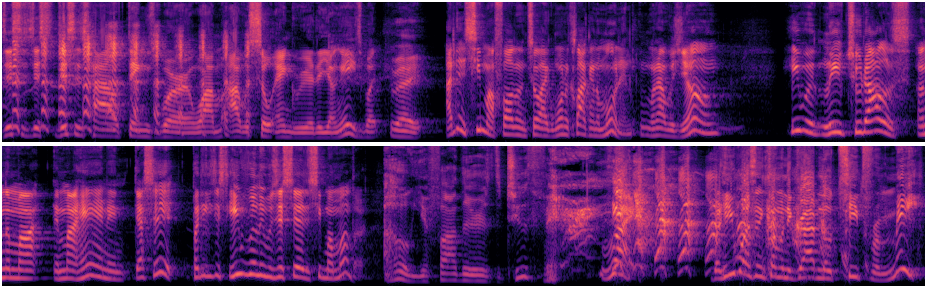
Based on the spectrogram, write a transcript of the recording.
This is just this is how things were and why I was so angry at a young age. But Right. I didn't see my father until like one o'clock in the morning. When I was young, he would leave two dollars under my in my hand, and that's it. But he just he really was just there to see my mother. Oh, your father is the tooth fairy. Right. but he wasn't coming to grab no teeth from me.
